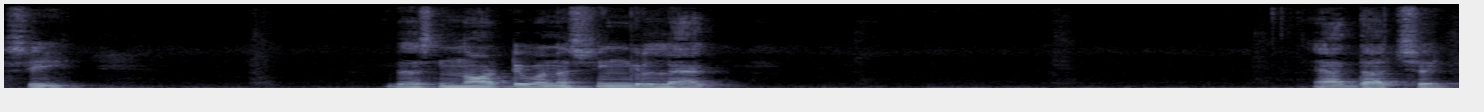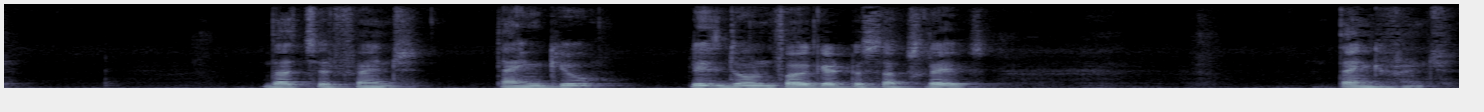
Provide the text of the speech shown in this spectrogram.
See there's not even a single lag yeah that's it. That's it friends. Thank you. Please don't forget to subscribe. Thank you friends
